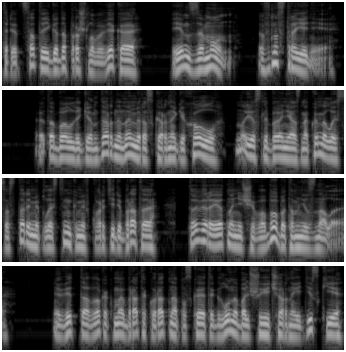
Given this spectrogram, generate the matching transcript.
Тридцатые года прошлого века «In the Moon» в настроении. Это был легендарный номер из Карнеги Холл, но если бы я не ознакомилась со старыми пластинками в квартире брата, то, вероятно, ничего бы об этом не знала. Вид того, как мой брат аккуратно опускает иглу на большие черные диски,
